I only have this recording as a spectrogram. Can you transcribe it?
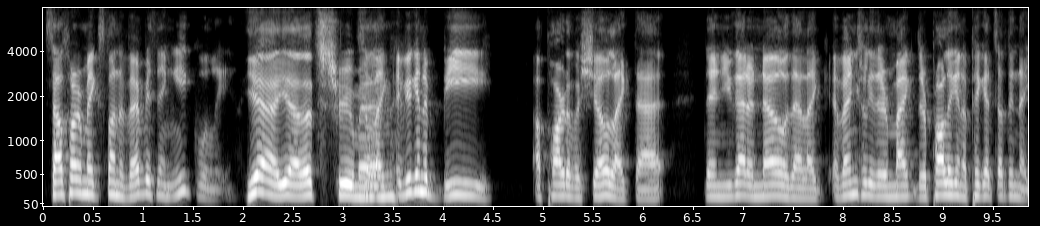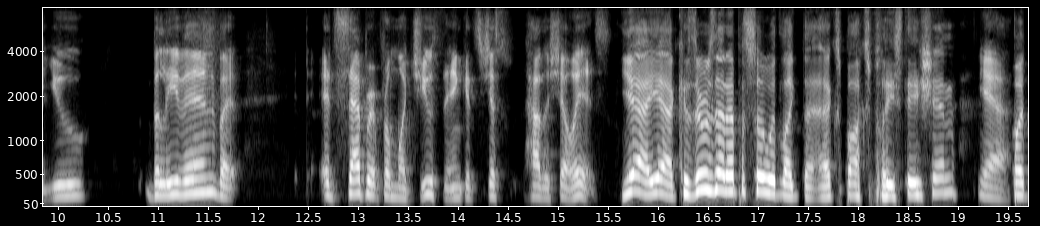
South Park makes fun of everything equally. Yeah, yeah, that's true, man. So like if you're gonna be a part of a show like that, then you gotta know that like eventually they're might they're probably gonna pick at something that you believe in, but it's separate from what you think. It's just how the show is. yeah, yeah, because there was that episode with like the Xbox PlayStation. Yeah. But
